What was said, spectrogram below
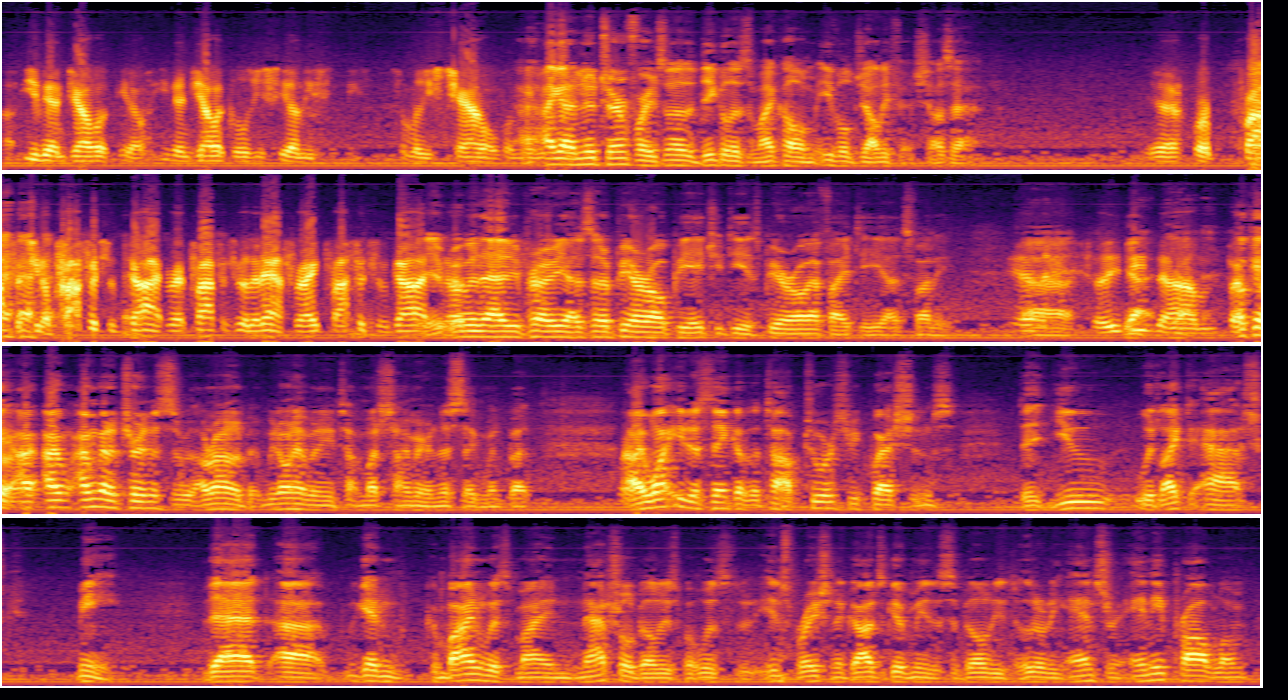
uh, evangelic, you know, evangelicals you see on these, these some of these channels. I mean, I, got a new term for you. It's another deagleism. I call them evil jellyfish. How's that? Yeah, or prophets, you know, prophets of God, right? Prophets with an F, right? Prophets of God. You know? Remember that? You probably, yeah, instead of P R O P H E T, it's P R O F I T. Yeah, it's funny. Yeah. Uh, so yeah, yeah. um, okay, uh, I, I, I'm going to turn this around a bit. We don't have any time, much time here in this segment, but I want you to think of the top two or three questions that you would like to ask me that, uh, again, combined with my natural abilities, but with the inspiration that God's given me this ability to literally answer any problem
